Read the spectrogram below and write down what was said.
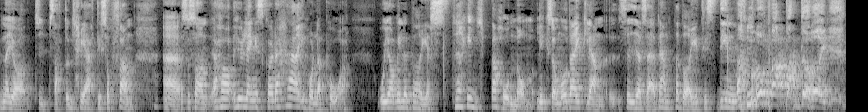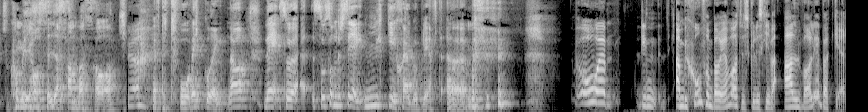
när jag typ satt och grät i soffan. Eh, så sa han, Jaha, hur länge ska det här hålla på? Och jag ville börja strypa honom liksom, och verkligen säga så här, vänta Börje tills din mamma och pappa dör så kommer jag säga samma sak ja. efter två veckor. Ja, nej, så, så som du ser, mycket är självupplevt. Och äh, din ambition från början var att du skulle skriva allvarliga böcker.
